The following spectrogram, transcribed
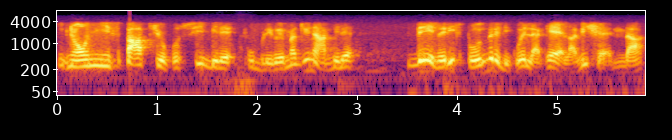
in ogni spazio possibile, pubblico e immaginabile, deve rispondere di quella che è la vicenda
